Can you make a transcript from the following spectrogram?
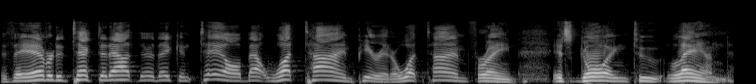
if they ever detect it out there, they can tell about what time period or what time frame it's going to land.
